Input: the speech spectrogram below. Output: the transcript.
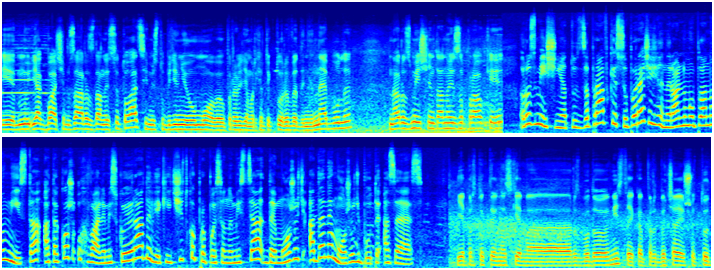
І ми, як бачимо зараз в даній ситуації, містобудівні умови управлінням архітектури видані не були на розміщення даної заправки. Розміщення тут заправки суперечить генеральному плану міста, а також ухвалі міської ради, в якій чітко прописано місця, де можуть, а де не можуть бути АЗС. Є перспективна схема розбудови міста, яка передбачає, що тут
